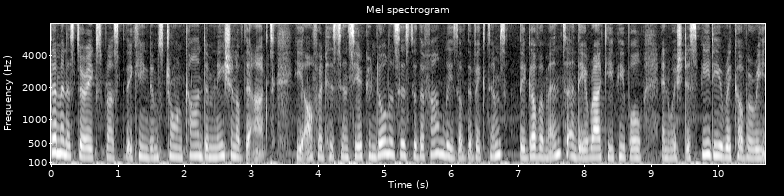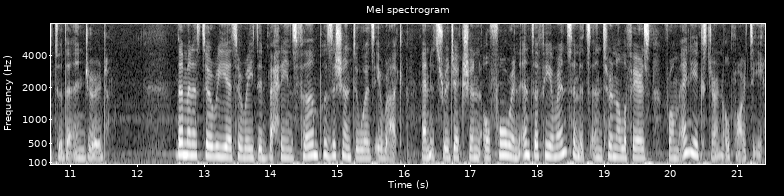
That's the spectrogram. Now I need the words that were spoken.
The minister expressed the kingdom's strong condemnation of the act. He offered his sincere condolences to the families of the victims, the government, and the Iraqi people, and wished a speedy recovery to the injured. The minister reiterated Bahrain's firm position towards Iraq and its rejection of foreign interference in its internal affairs from any external party.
